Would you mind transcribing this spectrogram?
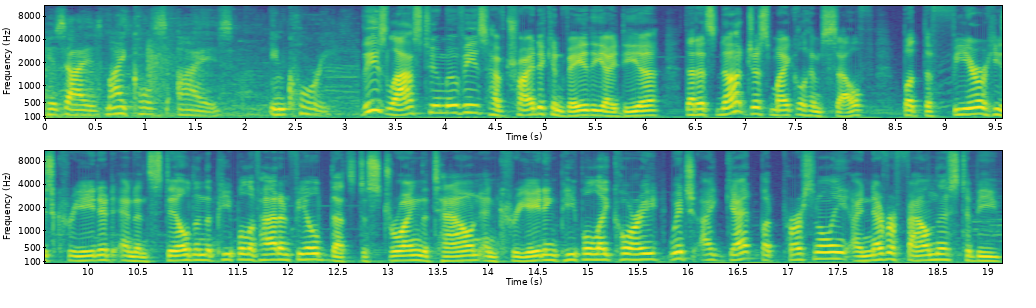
his eyes, Michael's eyes, in Corey. These last two movies have tried to convey the idea that it's not just Michael himself, but the fear he's created and instilled in the people of Haddonfield that's destroying the town and creating people like Corey, which I get, but personally, I never found this to be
